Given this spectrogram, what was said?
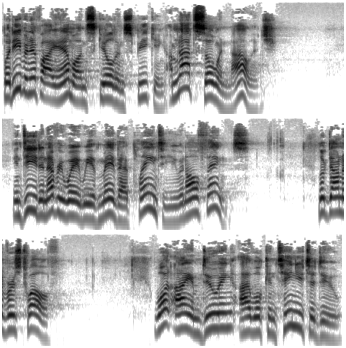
But even if I am unskilled in speaking, I'm not so in knowledge. Indeed, in every way we have made that plain to you in all things. Look down to verse 12. What I am doing, I will continue to do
